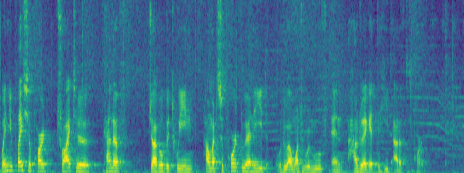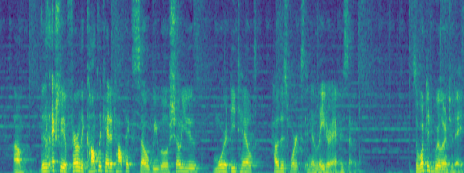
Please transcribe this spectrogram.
when you place your part, try to kind of juggle between how much support do I need or do I want to remove and how do I get the heat out of this part. Um, this is actually a fairly complicated topic, so we will show you more detailed how this works in a later episode. So what did we learn today?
